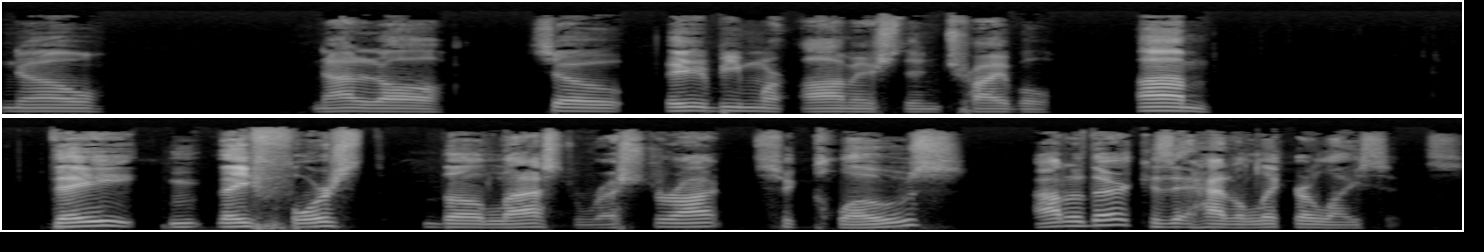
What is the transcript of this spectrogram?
No, not at all. So it'd be more Amish than tribal. Um, they they forced the last restaurant to close out of there because it had a liquor license.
